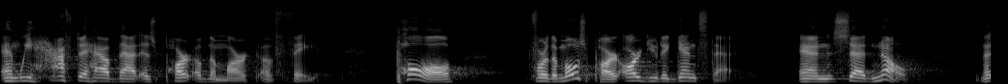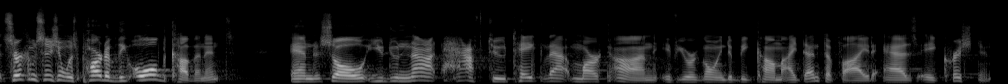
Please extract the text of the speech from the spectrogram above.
and we have to have that as part of the mark of faith. Paul, for the most part, argued against that and said, no, that circumcision was part of the old covenant, and so you do not have to take that mark on if you are going to become identified as a Christian.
